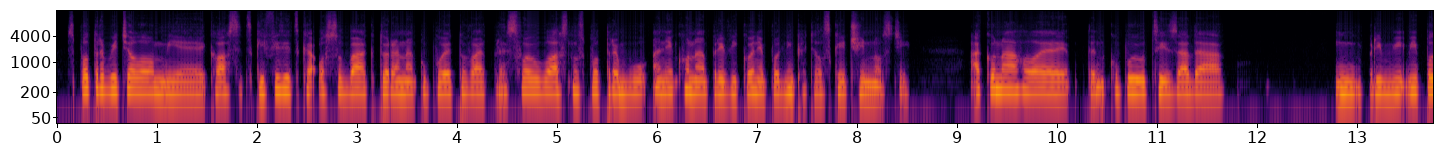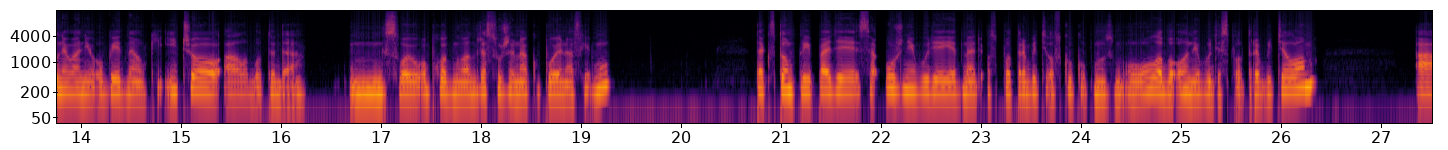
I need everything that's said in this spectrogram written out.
Spotrebiteľom je klasicky fyzická osoba, ktorá nakupuje tovar pre svoju vlastnú spotrebu a nekoná pri výkone podnikateľskej činnosti. Ako náhle ten kupujúci zadá pri vyplňovaní objednávky IČO alebo teda svoju obchodnú adresu, že nakupuje na firmu, tak v tom prípade sa už nebude jednať o spotrebiteľskú kúpnu zmluvu, lebo on nebude spotrebiteľom a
